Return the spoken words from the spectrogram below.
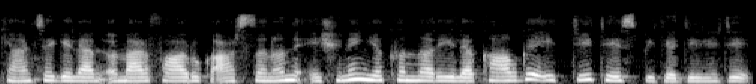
Kente gelen Ömer Faruk Arslan'ın eşinin yakınlarıyla kavga ettiği tespit edildi.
